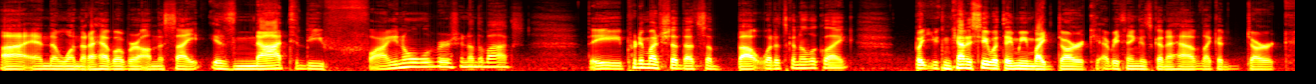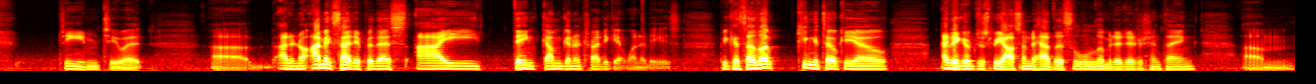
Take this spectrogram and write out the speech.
uh, and the one that I have over on the site, is not the final version of the box. They pretty much said that's about what it's going to look like, but you can kind of see what they mean by dark. Everything is going to have like a dark theme to it. Uh, I don't know. I'm excited for this. I think I'm going to try to get one of these because I love King of Tokyo. I think it would just be awesome to have this limited edition thing. Um,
